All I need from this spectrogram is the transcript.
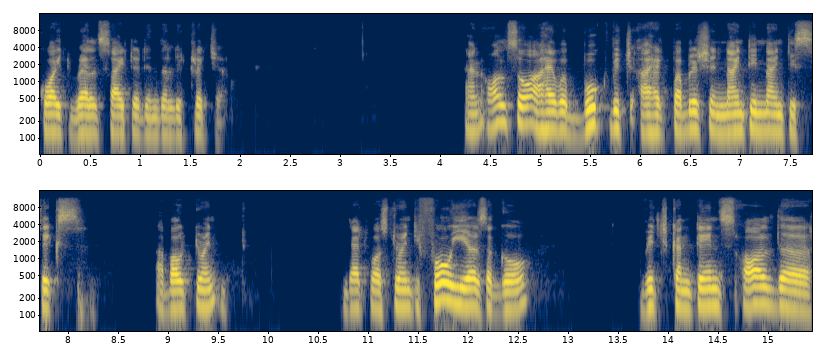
quite well cited in the literature. And also I have a book which I had published in 1996, about 20, that was 24 years ago, which contains all the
